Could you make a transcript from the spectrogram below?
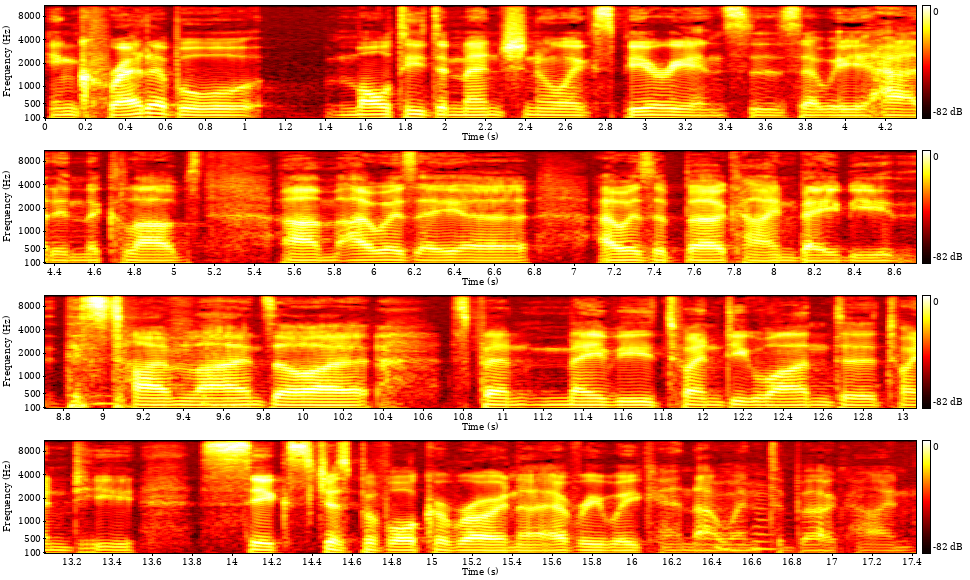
incredible, multi-dimensional experiences that we had in the clubs. Um, I was a uh, I was a Berghain baby this timeline, so I spent maybe 21 to 26 just before Corona. Every weekend I mm-hmm. went to Berghain.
